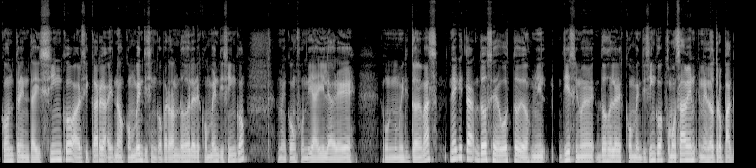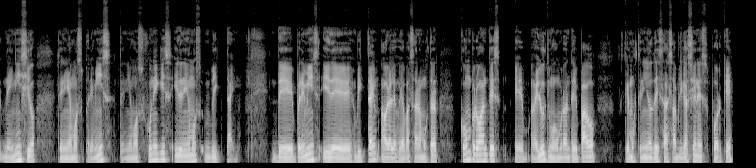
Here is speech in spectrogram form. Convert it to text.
con 35, a ver si carga, eh, no, con 25, perdón, 2 dólares con 25, me confundí ahí, le agregué un numerito de más. Y aquí está, 12 de agosto de 2019, 2 dólares con 25. Como saben, en el otro pack de inicio teníamos Premis, teníamos FunX y teníamos Big Time. De Premis y de Big Time, ahora les voy a pasar a mostrar comprobantes, eh, el último comprobante de pago que hemos tenido de esas aplicaciones porque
